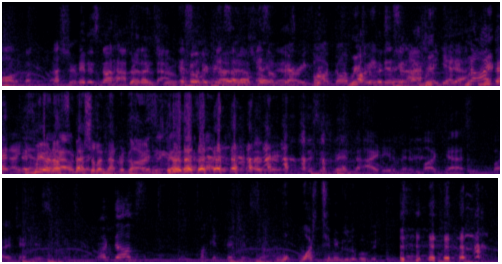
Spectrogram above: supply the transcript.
all the fucking time. That's true. It is not happening That like is that. true. It's a, That it's, is a, it's a true. very far gulf we- between this and we- actually yeah. it. No, I get it. I get We are not special in that regard. This is just a sucker shit. Okay, this has been the Idea to Minute podcast by the 10 Days Fuck doves. Fucking pigeons, son. W- watch Timmy do the movie.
